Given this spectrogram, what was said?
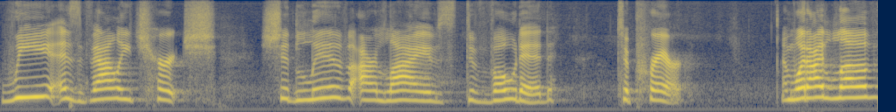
we as Valley Church should live our lives devoted to prayer. And what I love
